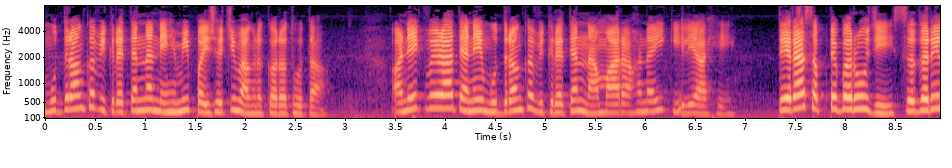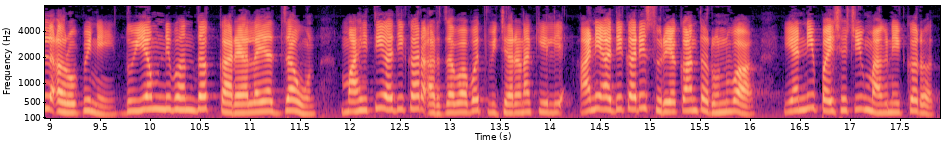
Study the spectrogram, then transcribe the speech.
मुद्रांक विक्रेत्यांना नेहमी पैशाची मागणी करत होता. अनेक वेळा त्याने मुद्रांक विक्रेत्यांना मारहाणही केली आहे. तेरा सप्टेंबर रोजी सदरील आरोपीने दुय्यम निबंधक कार्यालयात जाऊन माहिती अधिकार अर्जाबाबत विचारणा केली आणि अधिकारी सूर्यकांत रुनवाळ यांनी पैशाची मागणी करत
